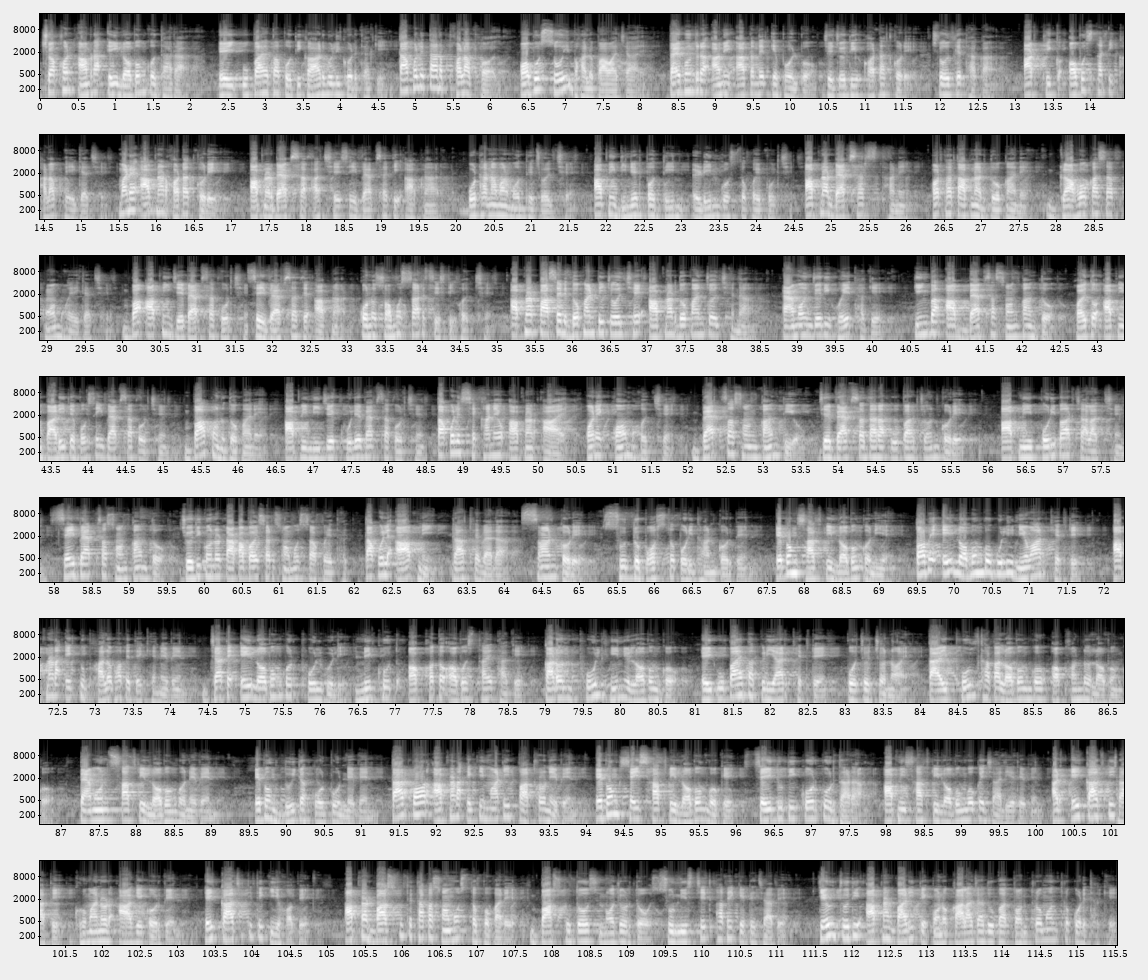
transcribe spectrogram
যখন আমরা এই লবঙ্গ দ্বারা এই উপায় বা প্রতিকারগুলি করে থাকি, তাহলে তার ফলাফল অবশ্যই ভালো পাওয়া যায়। তাই বন্ধুরা, আমি আপনাদেরকে বলব যে যদি হঠাৎ করে চলতে থাকা আর্থিক অবস্থাটি খারাপ হয়ে গেছে। মানে আপনার হঠাৎ করে আপনার ব্যবসা আছে, সেই ব্যবসাটি আপনার ওঠানামার মধ্যে চলছে। আপনি দিনের পর দিন ঋণগ্রস্ত হয়ে পড়ছে আপনার ব্যবসার স্থানে, অর্থাৎ আপনার দোকানে গ্রাহক আসা কম হয়ে গেছে বা আপনি যে ব্যবসা করছেন, সেই ব্যবসাতে আপনার কোনো সমস্যার সৃষ্টি হচ্ছে। আপনার পাশের দোকানটি চলছে, আপনার দোকান চলছে না। এমন যদি হয়ে থাকে কিংবা আপ ব্যবসা সংক্রান্ত হয়তো আপনি বাড়িতে বসেই ব্যবসা করছেন বা কোনো দোকানে। আপনি নিজে খুলে ব্যবসা করছেন, তাহলে সেখানেও আপনার আয় অনেক কম হচ্ছে। ব্যবসা সংক্রান্তীয় যে ব্যবসা দ্বারা উপার্জন করে আপনি পরিবার চালাচ্ছেন, সেই ব্যবসা সংক্রান্ত যদি কোনো টাকা পয়সার সমস্যা হয়ে থাকে, তাহলে আপনি রাত্রেবেলা স্নান করে শুদ্ধ বস্ত্র পরিধান করবেন এবং সাতটি লবঙ্গ নিয়ে। তবে এই লবঙ্গগুলি নেওয়ার ক্ষেত্রে আপনারা একটু ভালোভাবে দেখে নেবেন, যাতে এই লবঙ্গর ফুলগুলি নিখুঁত অক্ষত অবস্থায় থাকে। কারণ ফুলহীন লবঙ্গ এই উপায় বা ক্রিয়ার ক্ষেত্রে প্রযোজ্য নয়। তাই ফুল থাকা লবঙ্গ অখণ্ড লবঙ্গ, তেমন সাতটি লবঙ্গ নেবেন। এবং দুইটা কর্পূর নেবেন। তারপর আপনারা একটি মাটির পাত্র নেবেন এবং সেই সাতটি লবঙ্গকে সেই দুটি কর্পূর দ্বারা আপনি সাতটি লবঙ্গকে জ্বালিয়ে দেবেন। আর এই কাজটি রাতে ঘুমানোর আগে করবেন। এই কাজটিতে কি হবে? আপনার বাস্তুতে থাকা সমস্ত প্রকারে বাস্তু দোষ নজর দোষ সুনিশ্চিতভাবে কেটে যাবে। কেউ যদি আপনার বাড়িতে কোনো কালা জাদু বা তন্ত্রমন্ত্র করে থাকে,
